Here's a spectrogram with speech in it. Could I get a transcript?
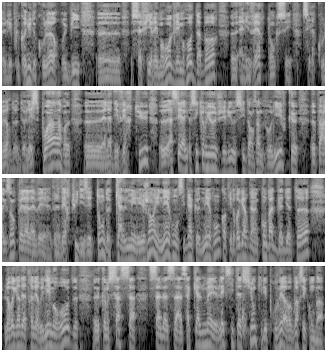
euh, les plus connues de couleur, rubis, euh, saphir, émeraude. L'émeraude d'abord, euh, elle est verte, donc c'est la couleur de, de l'espoir. elle a des vertus assez assez curieuses. J'ai lu aussi dans un de vos livres que, par exemple, elle, avait la vertu, disait-on, de calmer les gens. Et Néron, si bien que Néron, quand il regardait un combat de gladiateur, le regarder à travers une émeraude, euh, comme ça, ça, ça, ça, ça calmait l'excitation qu'il éprouvait à revoir ses combats.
